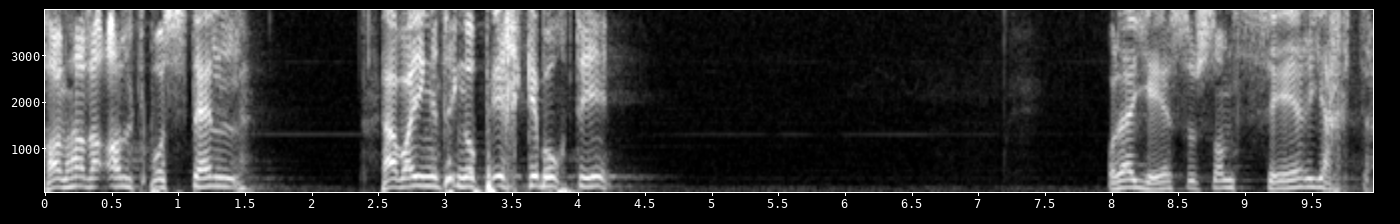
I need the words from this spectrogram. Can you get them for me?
Han hadde alt på stell. Her var ingenting å pirke borti. Og det er Jesus som ser hjertet.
